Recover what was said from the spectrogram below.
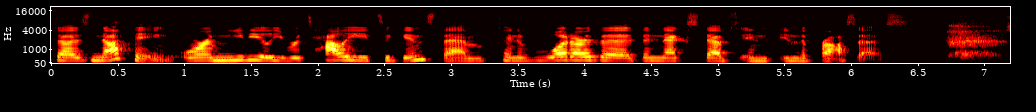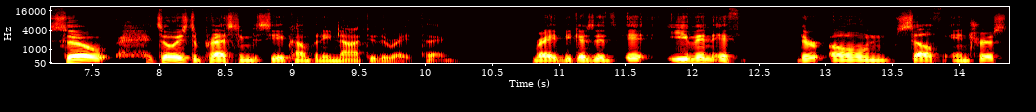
does nothing or immediately retaliates against them, kind of what are the the next steps in in the process? So it's always depressing to see a company not do the right thing, right? Because it's it, even if their own self interest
